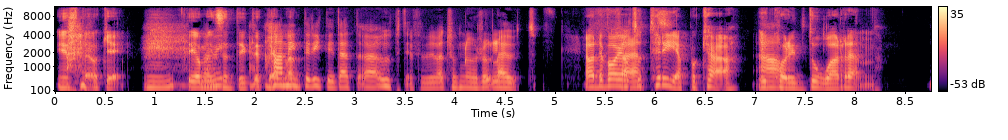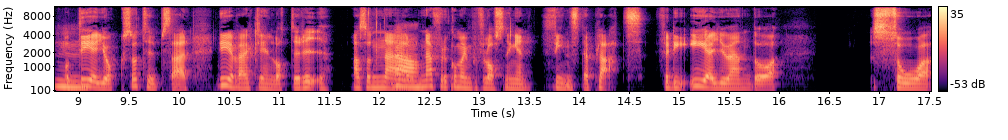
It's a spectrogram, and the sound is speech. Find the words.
Just det, okej. Mm. Det jag minns inte riktigt det. Han men- inte riktigt äta upp det för vi var tvungna att rulla ut. Ja, det var ju alltså att- tre på kö i Ja. korridoren. Mm. Och det är ju också typ så här, det är verkligen lotteri. Alltså när, Ja. när får du komma in på förlossningen, finns det plats? För det är ju ändå så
